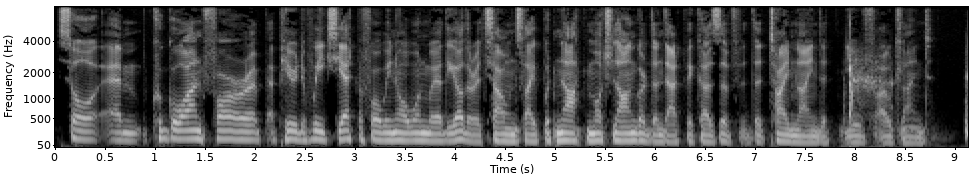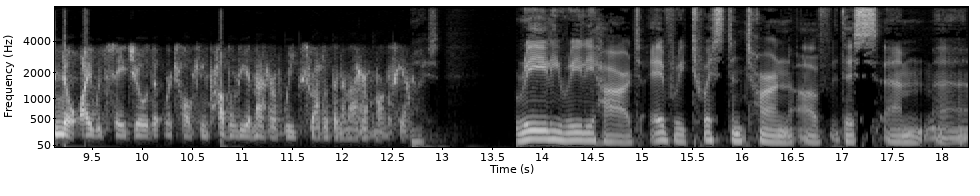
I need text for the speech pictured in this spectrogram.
So um, could go on for a, a period of weeks yet before we know one way or the other. It sounds like, but not much longer than that because of the timeline that you've outlined. No, I would say, Joe, that we're talking probably a matter of weeks rather than a matter of months, yeah. Right. Really, really hard. Every twist and turn of this um, uh,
